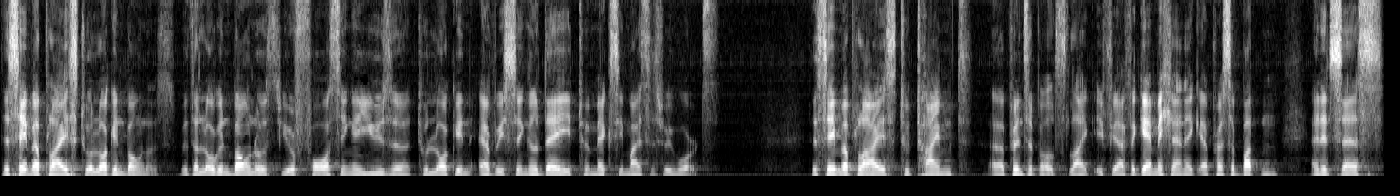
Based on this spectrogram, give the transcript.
The same applies to a login bonus. With a login bonus, you're forcing a user to log in every single day to maximize his rewards. The same applies to timed uh, principles, like if you have a game mechanic, I press a button and it says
